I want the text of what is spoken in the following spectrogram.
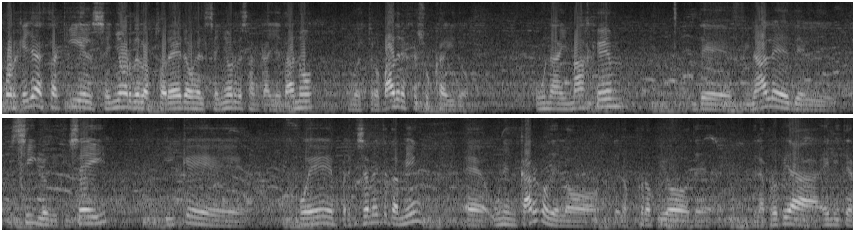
porque ya está aquí el Señor de los Toreros, el Señor de San Cayetano, nuestro Padre Jesús Caído. Una imagen de finales del siglo XVI y que fue precisamente también eh, un encargo de, los propios, de, la propia élite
